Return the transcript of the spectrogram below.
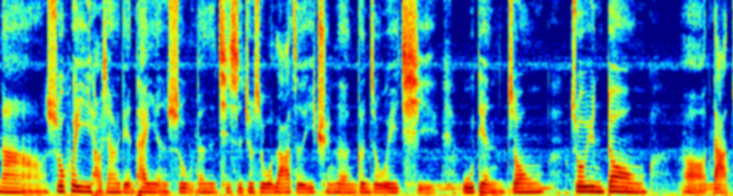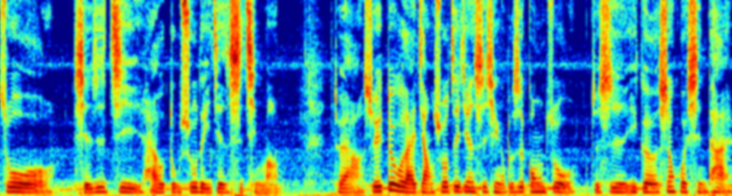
那说会议好像有点太严肃，但是其实就是我拉着一群人跟着我一起五点钟做运动、呃打坐、写日记，还有读书的一件事情嘛。对啊，所以对我来讲说这件事情也不是工作，就是一个生活形态。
